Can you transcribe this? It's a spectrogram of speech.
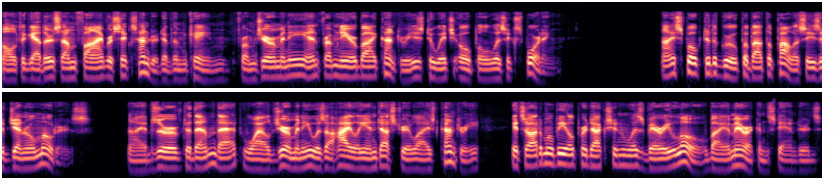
Altogether, some five or six hundred of them came from Germany and from nearby countries to which Opel was exporting. I spoke to the group about the policies of General Motors, I observed to them that, while Germany was a highly industrialized country, its automobile production was very low by American standards,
